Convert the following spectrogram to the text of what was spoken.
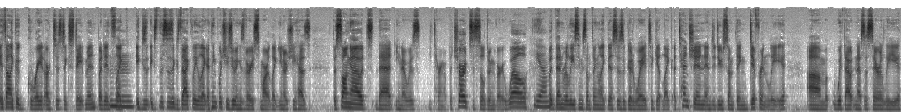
It's not like a great artistic statement, but it's Mm-hmm. like ex- ex- this is exactly like I think what she's doing is very smart. Like you know, she has the song out that you know is tearing up the charts. is still doing very well. Yeah. But then releasing something like this is a good way to get like attention and to do something differently um, without necessarily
